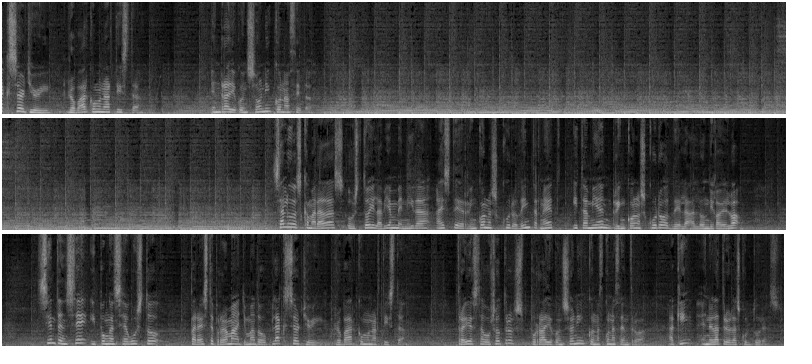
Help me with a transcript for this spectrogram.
Black Surgery, robar como un artista. En radio con Sony con AZ. Saludos camaradas, os doy la bienvenida a este rincón oscuro de Internet y también rincón oscuro de la Lóndiga Bilbao. Siéntense y pónganse a gusto para este programa llamado Black Surgery, robar como un artista. Traído hasta vosotros por Radio con Sony con Azcuna Centroa, aquí en el Atrio de las Culturas.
